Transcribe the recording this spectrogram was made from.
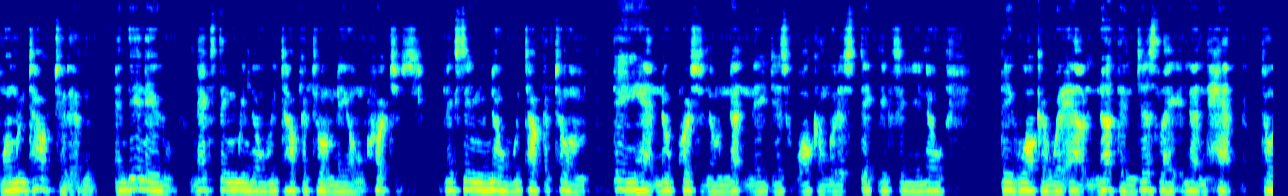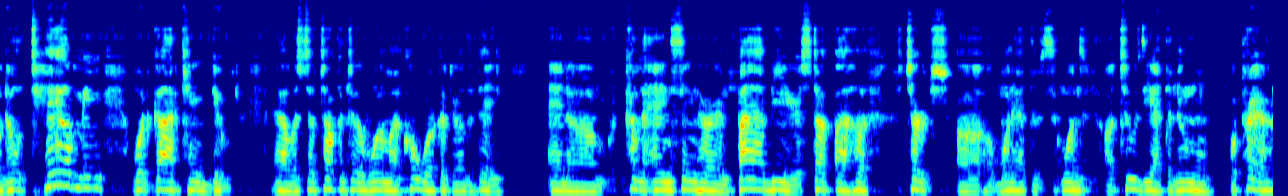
when we talked to them, and then they, next thing we know, we talking to them, they on crutches. Next thing you know, we talking to them, they ain't had no crutches, no nothing. They just walking with a stick. Next thing you know, they walking without nothing, just like nothing happened. So don't tell me what God can't do. I was talking to one of my coworkers the other day, and um, come to, I ain't seen her in five years. Stopped by her church uh, one after one uh, Tuesday afternoon for prayer,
